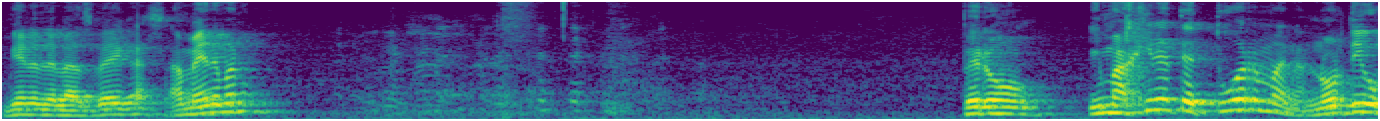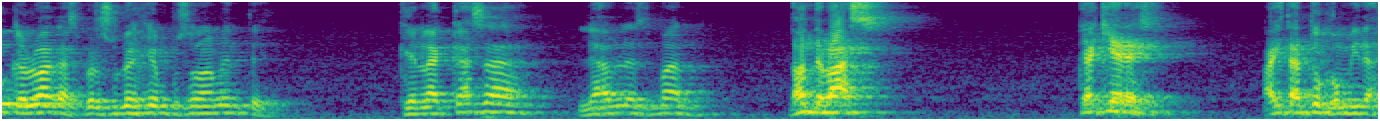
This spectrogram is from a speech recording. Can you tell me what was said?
Viene de Las Vegas. Amén, hermano. Pero imagínate tu hermana, no digo que lo hagas, pero es un ejemplo solamente, que en la casa le hables mal. ¿Dónde vas? ¿Qué quieres? Ahí está tu comida.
